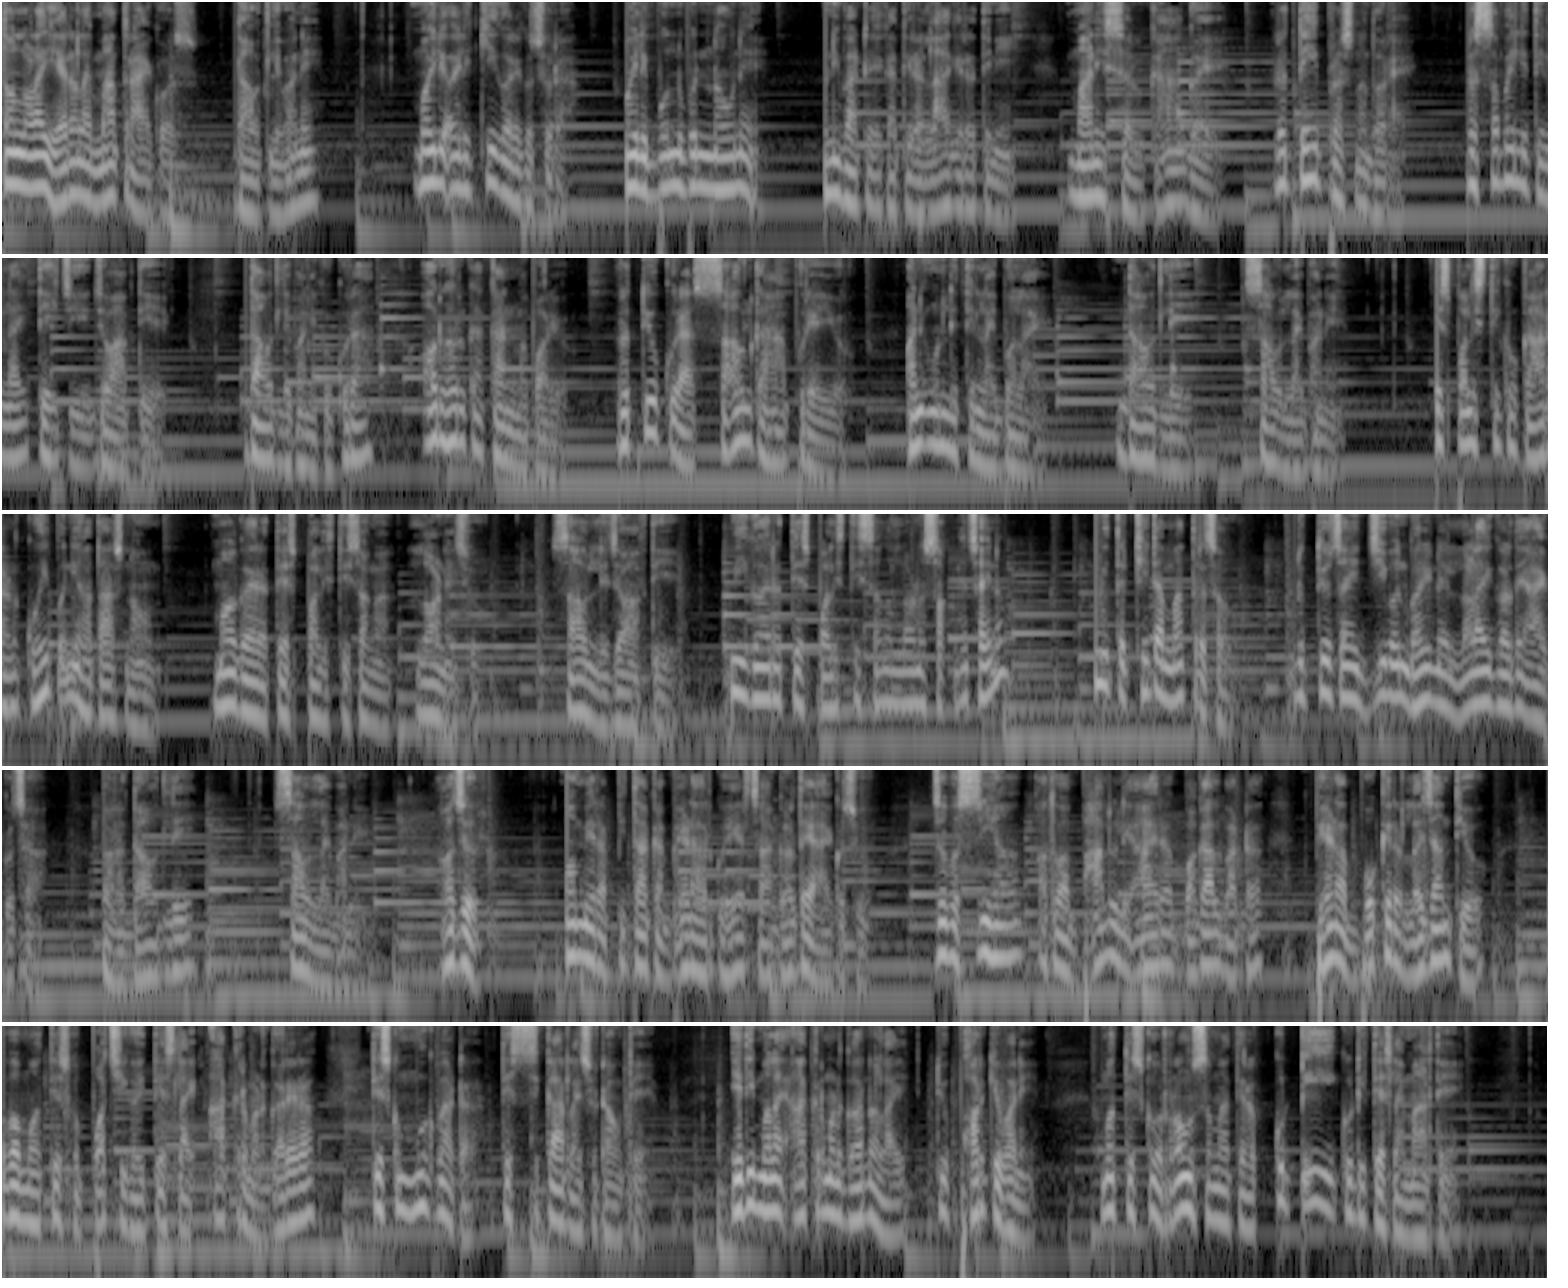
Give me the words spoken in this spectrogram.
तँ लडाइँ हेर्नलाई मात्र आएको होस्। दाउदले भने मैले अहिले के गरेको छु र? मैले बोल्नु पनि नहुने? उनीबाट एकातिर लागेर तिनी मानिसहरू कहाँ गए र त्यही प्रश्न दोहोऱ्याए र सबैले तिनलाई त्यही जवाब दिए। दाउदले भनेको कुरा अरूहरूका कानमा पर्यो र त्यो कुरा साउल कहाँ पुर्याइयो अनि उनले तिनलाई बोलाए। दाउदले साउललाई भने त्यस पलिस्तीको कारण कोही पनि हताश नहुन्। म गएर त्यस पलिस्तीसँग लड्नेछु साउलले जवाफ दिए तिमी गएर त्यस पलिस्तीसँग लड्न सक्ने छैन? तिमी त ठिटा मात्र छौ र त्यो चाहिँ जीवनभरि नै लडाइँ गर्दै आएको छ। तर दाउदले साउललाई भने हजुर म मेरा पिताका भेडाहरूको हेरचाह गर्दै आएको छु। जब सिंह अथवा भालुले आएर बगालबाट भेडा बोकेर लैजान्थ्यो अब म त्यसको पछि गई त्यसलाई आक्रमण गरेर त्यसको मुखबाट त्यस शिकारलाई छुटाउँथेँ। यदि मलाई आक्रमण गर्नलाई त्यो फर्क्यो भने म त्यसको रौँ समातेर कुटी कुटी त्यसलाई मार्थेँ।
